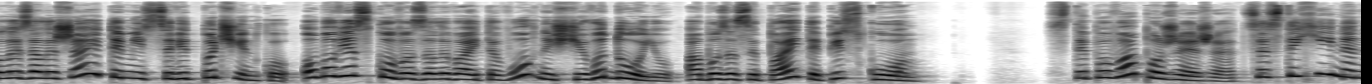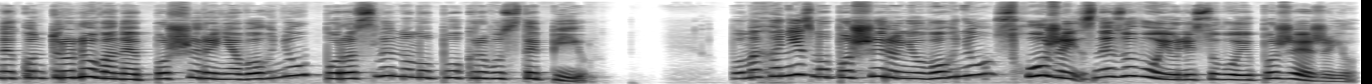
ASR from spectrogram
Коли залишаєте місце відпочинку, обов'язково заливайте вогнище водою або засипайте піском. Степова пожежа це стихійне неконтрольоване поширення вогню по рослинному покриву степів. По механізму поширення вогню схожий з низовою лісовою пожежею,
